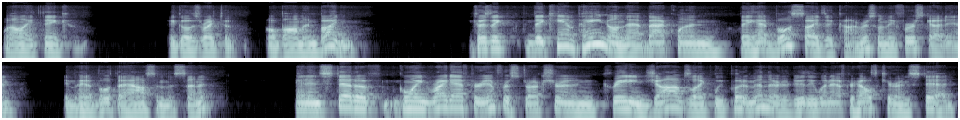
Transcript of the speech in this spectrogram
Well, I think it goes right to Obama and Biden because they they campaigned on that back when they had both sides of Congress when they first got in. They had both the House and the Senate. And instead of going right after infrastructure and creating jobs like we put them in there to do, they went after healthcare instead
